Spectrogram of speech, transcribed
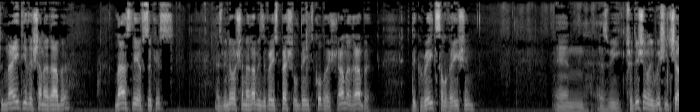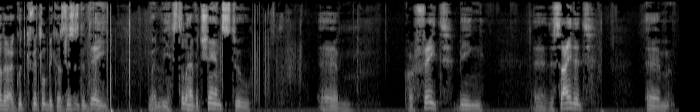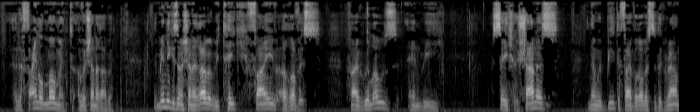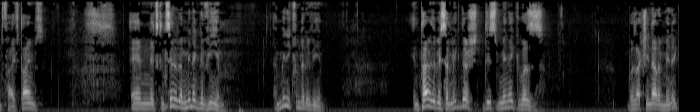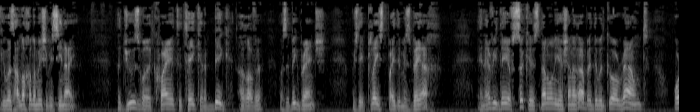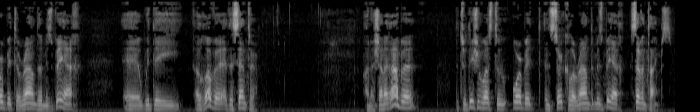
Tonight is the Shana Rabbah, last day of Sukkot. As we know, Shana Rabbah is a very special day. It's called Hoshana Rabbah, the Great Salvation. And as we traditionally wish each other a good kvittel, because this is the day when we still have a chance to um, our fate being uh, decided um, at a final moment of a Rabbah. The minig is on a Shana Rabbah, we take five aravis, five willows, and we say Hashanas, and then we beat the five aravis to the ground five times. And it's considered a minig neviim, a minig from the neviim. In time of the Beis Hamikdash, this minig was was actually not a minig; it was halacha l'moshe Sinai. The Jews were required to take a big arava, was a big branch, which they placed by the Mizbeach, and every day of Sukkot, not only Hoshana Rabbah, they would go around, orbit around the Mizbeach uh, with the Arava at the center. On Hoshana Rabbah, the tradition was to orbit and circle around the Mizbeach seven times.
